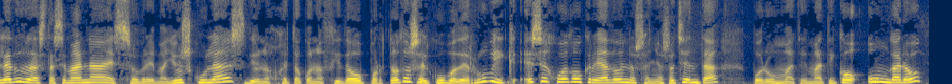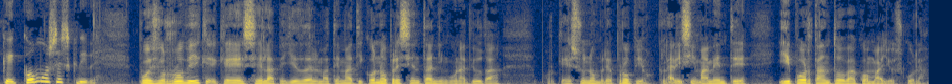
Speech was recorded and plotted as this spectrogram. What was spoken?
La duda esta semana es sobre mayúsculas de un objeto conocido por todos, el cubo de Rubik, ese juego creado en los años 80 por un matemático húngaro que ¿cómo se escribe? Pues Rubik, que es el apellido del matemático, no presenta ninguna duda, porque es un nombre propio, clarísimamente, y por tanto va con mayúscula.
